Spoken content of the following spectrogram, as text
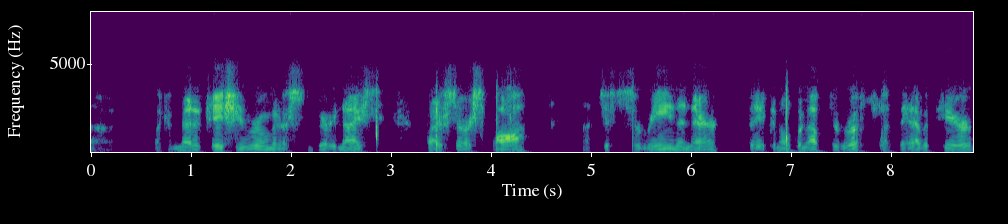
uh, like a meditation room in a very nice five-star spa. Uh, just serene in there. They can open up the roof like they have it here.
